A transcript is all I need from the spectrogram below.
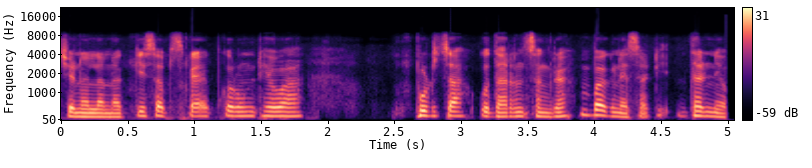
चॅनलला नक्की सबस्क्राईब करून ठेवा. पुढचा उदाहरण संग्रह बघण्यासाठी धन्यवाद.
